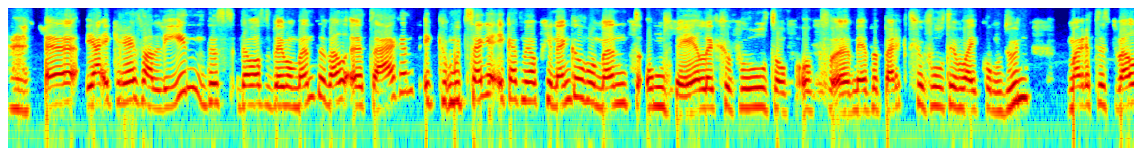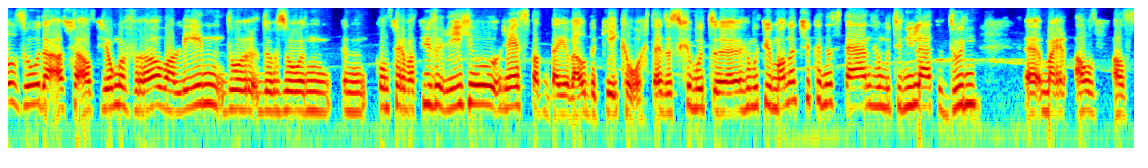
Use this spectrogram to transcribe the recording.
Uh, ja, ik reis alleen, dus dat was bij momenten wel uitdagend. Ik moet zeggen, ik heb mij op geen enkel moment onveilig gevoeld of, uh, mij beperkt gevoeld in wat ik kon doen. Maar het is wel zo dat als je als jonge vrouw alleen door, door zo'n een conservatieve regio reist, dat, dat je wel bekeken wordt. Hè. Dus je moet, uh, je moet je mannetje kunnen staan, je moet je niet laten doen. Uh, maar als, als,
